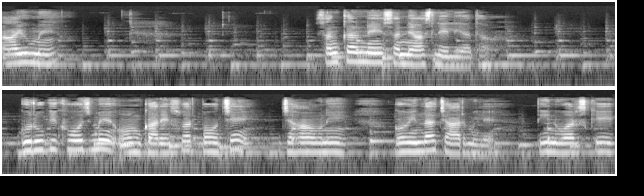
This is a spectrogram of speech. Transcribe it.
आयु में शंकर ने सन्यास ले लिया था। गुरु की खोज में ओमकारेश्वर पहुँचे, जहाँ उन्हें गोविंदाचार्य मिले। तीन वर्ष के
